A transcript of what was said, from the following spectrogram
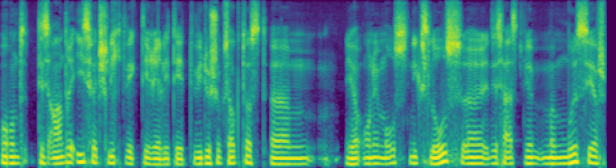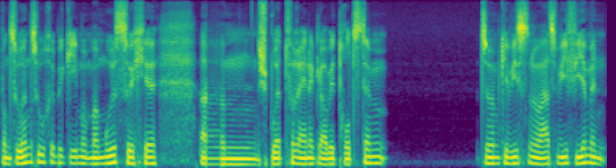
Und das andere ist halt schlichtweg die Realität. Wie du schon gesagt hast, ähm, ja, ohne Moos nichts los. Äh, das heißt, wir, man muss sich auf Sponsorensuche begeben und man muss solche ähm, Sportvereine, glaube ich, trotzdem zu einem gewissen Maß wie Firmen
